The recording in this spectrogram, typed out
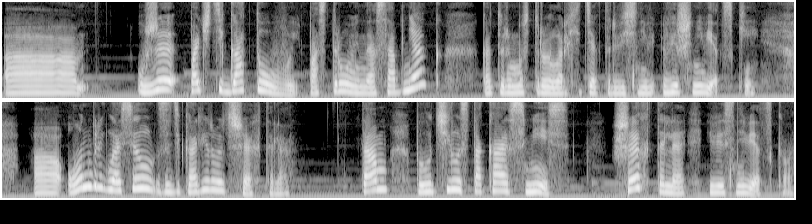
а, уже почти готовый построенный особняк который ему строил архитектор Вишневецкий, а, он пригласил задекорировать Шехтеля. Там получилась такая смесь Шехтеля и Весневецкого.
